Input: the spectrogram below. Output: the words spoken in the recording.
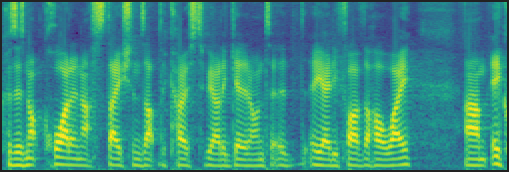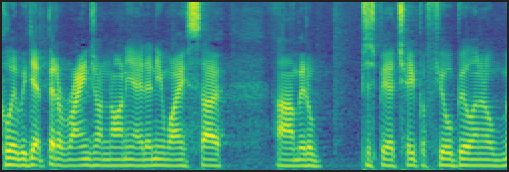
because there's not quite enough stations up the coast to be able to get it onto E85 the whole way. Um, equally, we get better range on 98 anyway, so um, it'll just be a cheaper fuel bill and it'll,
